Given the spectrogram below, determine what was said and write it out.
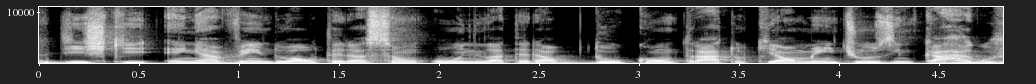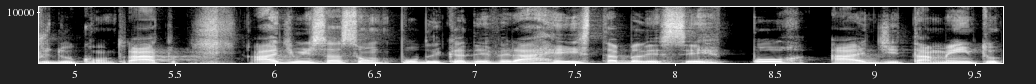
diz que, em havendo alteração unilateral, do contrato que aumente os encargos do contrato, a administração pública deverá restabelecer por aditamento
